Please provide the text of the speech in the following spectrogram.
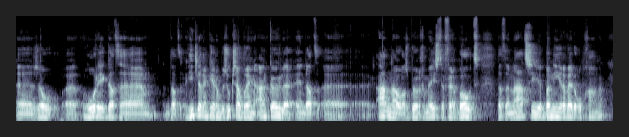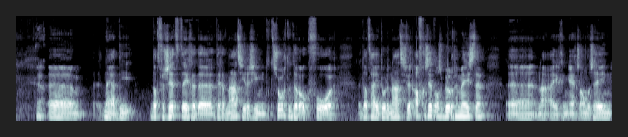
Uh, zo uh, hoorde ik dat, uh, dat Hitler een keer een bezoek zou brengen aan Keulen en dat uh, Adenauer als burgemeester verbood dat er nazi-banieren werden opgehangen. Ja. Ehm, nou ja, die, dat verzet tegen, de, tegen het nazi-regime dat zorgde er ook voor dat hij door de nazi's werd afgezet als burgemeester. nou, hij ging ergens anders heen,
